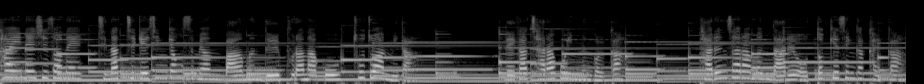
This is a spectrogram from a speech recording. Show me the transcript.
타인의 시선에 지나치게 신경 쓰면 마음은 늘 불안하고 초조합니다. 내가 잘하고 있는 걸까? 다른 사람은 나를 어떻게 생각할까?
